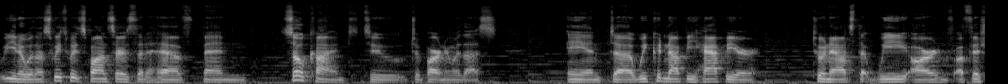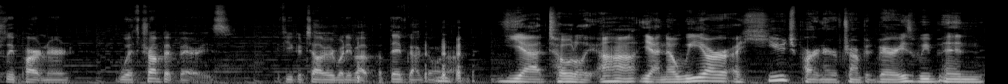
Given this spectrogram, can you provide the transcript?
you know with our sweet sweet sponsors that have been so kind to to partner with us, and uh, we could not be happier to announce that we are officially partnered with Trumpet Berries. If you could tell everybody about what they've got going on. Yeah, totally. Uh huh. Yeah, no, we are a huge partner of Trumpet Berries. We've been,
